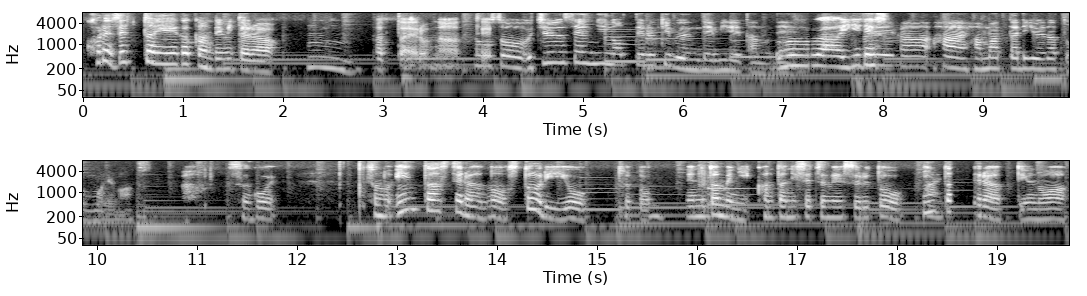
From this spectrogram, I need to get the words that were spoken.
これ絶対映画館で見たらーうん。あったやろなってそう。そう、宇宙船に乗ってる気分で見れたので、うわいいそですれが、はい、ハマった理由だと思います。すごい。そのインターステラーのストーリーをちょっと念のために簡単に説明すると、イはい。ンターステラーっていうのは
